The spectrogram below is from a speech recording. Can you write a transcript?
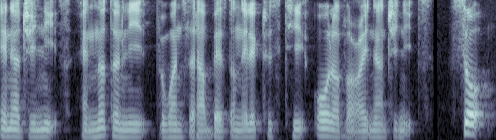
energy needs, and not only the ones that are based on electricity, all of our energy needs. So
